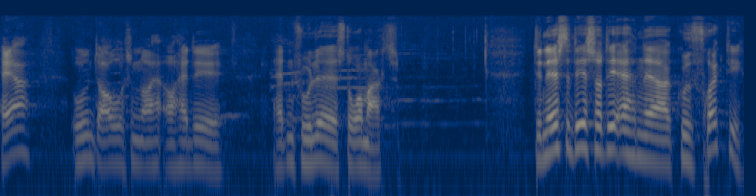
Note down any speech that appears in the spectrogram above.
herre, uden dog sådan at, at have, det, have den fulde store magt. Det næste, det er så det, at han er gudfrygtig.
